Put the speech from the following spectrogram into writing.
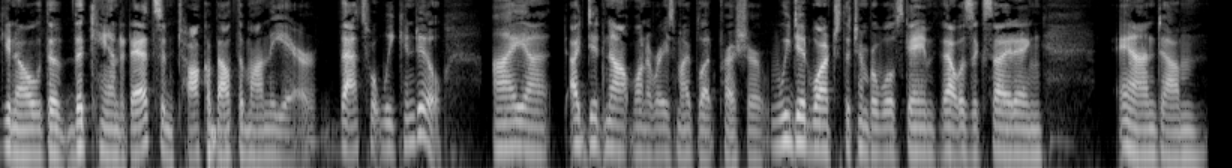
you know, the, the candidates and talk about them on the air. That's what we can do. I, uh, I did not want to raise my blood pressure. We did watch the Timberwolves game. That was exciting. And, um,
